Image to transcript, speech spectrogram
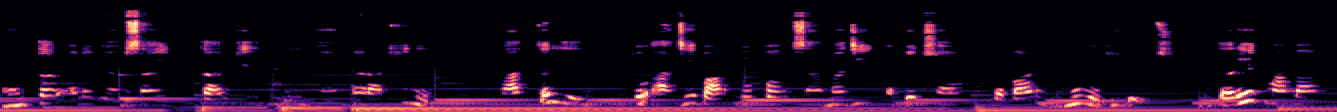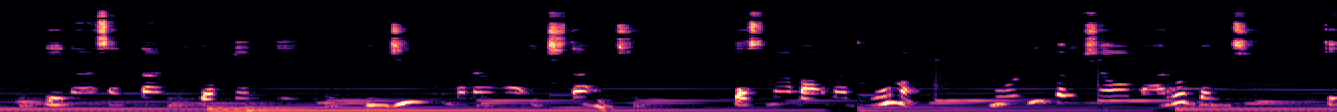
ભણતર અને વ્યવસાયિક કારકિર્દીને ધ્યાનમાં રાખીને વાત કરીએ તો આજે બાળકો પર સામાજિક અપેક્ષાઓનું દબાણ ઘણું વધી ગયું છે. દરેક મા બાપ તેના સંતાનને ડોક્ટર કે એન્જિનિયર બનાવવા ઈચ્છતા હોય છે. દસમા, બારમા ધોરણમાં બોર્ડની પરીક્ષાઓ ભારરૂપ બની છે. કે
